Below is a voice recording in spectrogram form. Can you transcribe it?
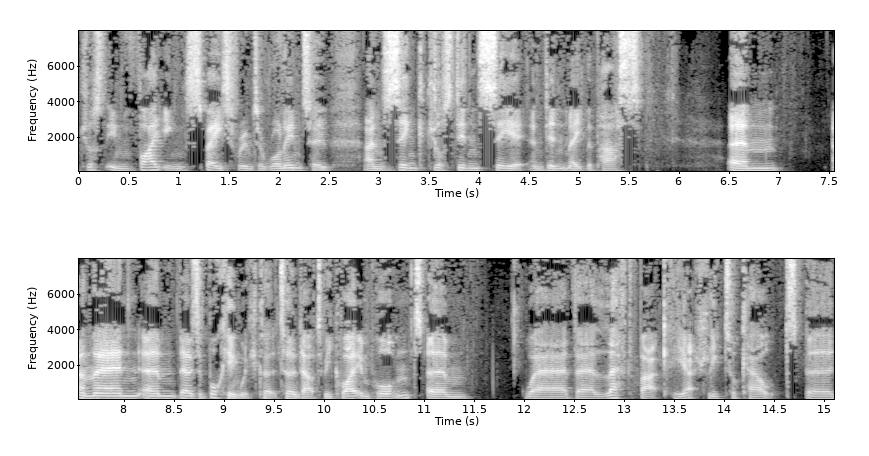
just inviting space for him to run into, and Zink just didn't see it and didn't make the pass. Um, and then um, there was a booking which turned out to be quite important, um, where their left back he actually took out uh,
